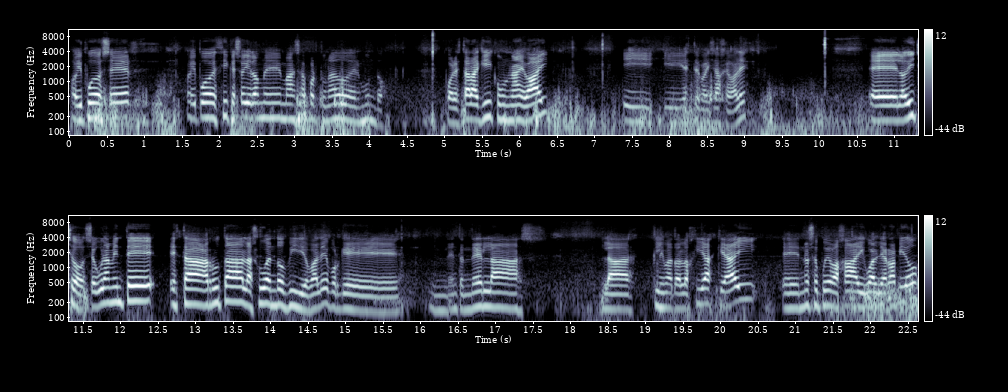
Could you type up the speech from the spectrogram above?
Hoy puedo ser, hoy puedo decir que soy el hombre más afortunado del mundo por estar aquí con una e y, este paisaje, ¿vale? Eh, lo dicho, seguramente esta ruta la suba en dos vídeos, ¿vale? Porque entender las climatologías que hay eh, no se puede bajar igual de rápido.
